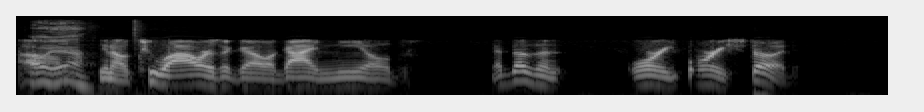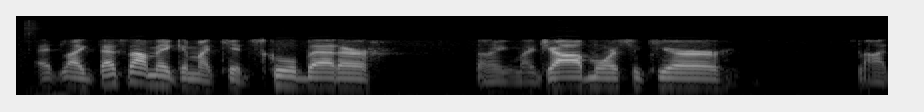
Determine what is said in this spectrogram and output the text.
Oh, um, yeah. You know, two hours ago, a guy kneeled. That doesn't, or he, or he stood. Like, that's not making my kid's school better, not making my job more secure. It's not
